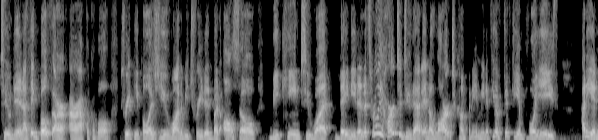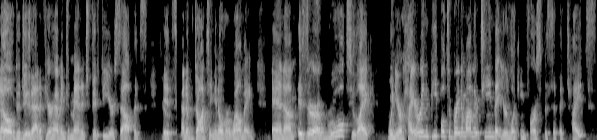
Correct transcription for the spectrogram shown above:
tuned in i think both are are applicable treat people as you want to be treated but also be keen to what they need and it's really hard to do that in a large company i mean if you have 50 employees how do you know to do that if you're having to manage 50 yourself it's Yeah. it's kind of daunting and overwhelming. And um, is there a rule to like when you're hiring people to bring them on their team that you're looking for specific types?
